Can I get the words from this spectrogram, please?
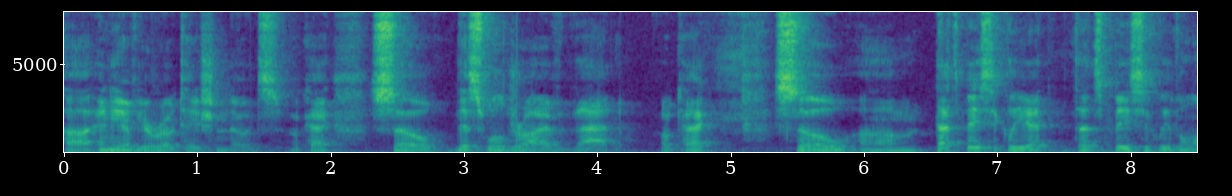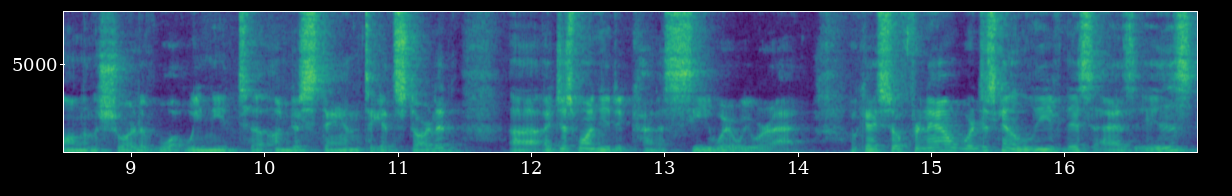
uh, any of your rotation nodes. Okay, so this will drive that. Okay, so um, that's basically it. That's basically the long and the short of what we need to understand to get started. Uh, I just wanted you to kind of see where we were at. Okay, so for now, we're just going to leave this as is,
